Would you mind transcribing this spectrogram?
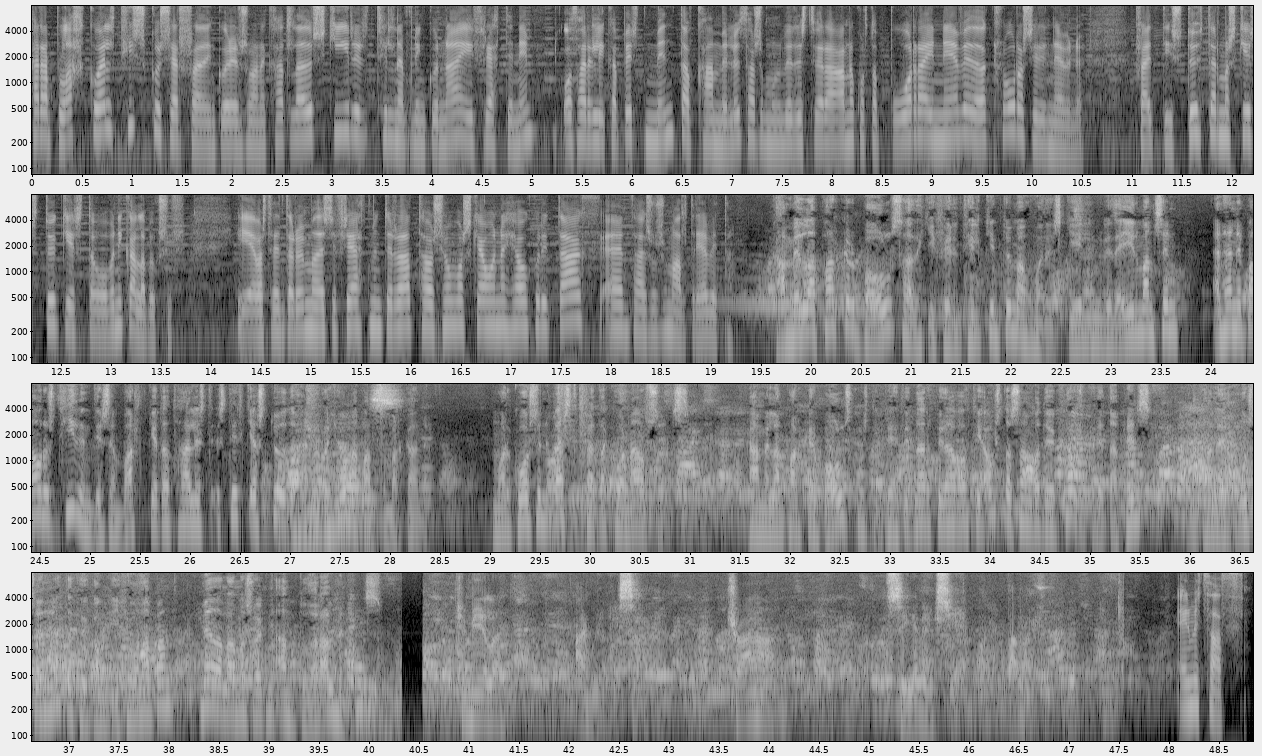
Herra Blackwell, tískusérfræðingur eins og hann er kallaður, skýrir tilnefninguna í fréttinni og það er líka byrt mynd af Kamilu þar sem hún virðist vera annarkort að bóra í nefið eða klóra sér í nefinu klætt í stuttermaskirtu girta ofan í gallaböksur. Ég efast reyndar um að þessi frétt myndir rata á sjónvarskjáina hjá okkur í dag en það er svo sem aldrei að vita. Camilla Parker Bowles hafði ekki fyrir tilkynntum að hún hefði skilin við eiginmann sinn en henni bárust tíðindi sem vart geta talist styrkja stöðu hennar á hjónabandsmarkaðinu. Hún var góðsinn vestkvæta kona ásins. Camilla Parker Bowles komst í fréttinnar fyrir að hafa átt í ástasambandi við Karl Brita prins en talið er ósennilegt að þau gangi í hjónaband meðal annars vegna andúðar almennings. Camila, I'm really sorry. Try on. See you next year. Bye-bye. Einmitt það.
